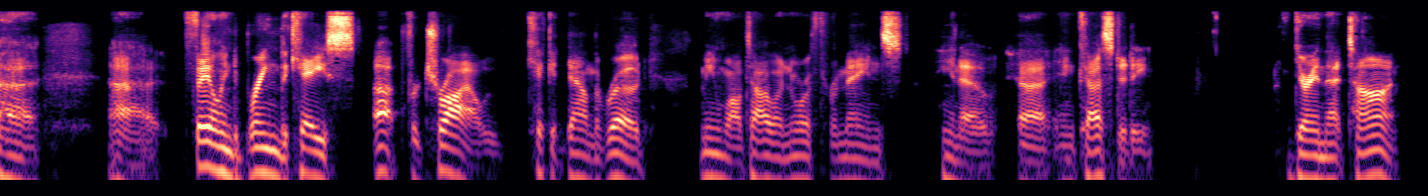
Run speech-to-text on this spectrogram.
uh, failing to bring the case up for trial, kick it down the road. Meanwhile, Tyler North remains, you know, in custody during that time.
